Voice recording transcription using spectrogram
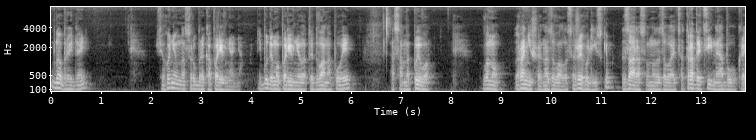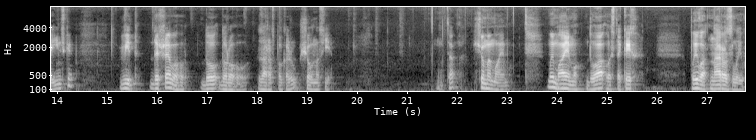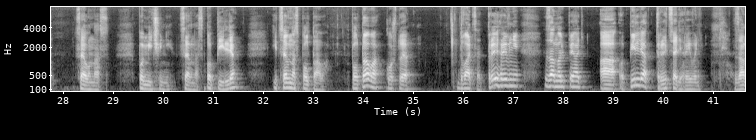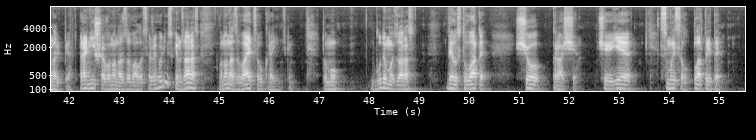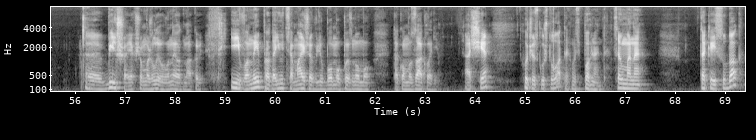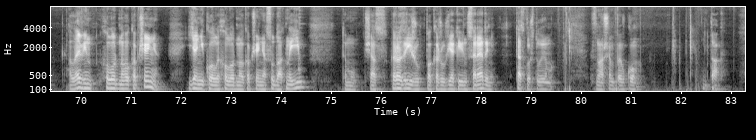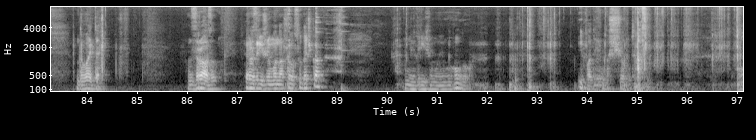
Добрий день. Сьогодні у нас рубрика порівняння. І будемо порівнювати два напої, а саме пиво. Воно раніше називалося Жигулівським, зараз воно називається традиційне або українське. Від дешевого до дорогого. Зараз покажу, що у нас є. Так, що ми маємо? Ми маємо два ось таких пива на розлив. Це у нас помічені. Це в нас опілля і це в нас Полтава. Полтава коштує 23 гривні за 0,5, а опілля 30 гривень за 0,5. Раніше воно називалося Жигулівським, зараз воно називається українським. Тому будемо зараз дегустувати, що краще. Чи є смисл платити більше, якщо можливо, вони однакові. І вони продаються майже в будь-якому пивному такому закладі. А ще хочу скуштувати, ось погляньте. Це в мене такий судак, але він холодного копчення. Я ніколи холодного копчення судак не їв. Тому зараз розріжу, покажу, який він всередині, та скуштуємо з нашим пивком. Так, давайте зразу розріжемо нашого судачка. Відріжемо йому голову. І подивимося, що тут.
